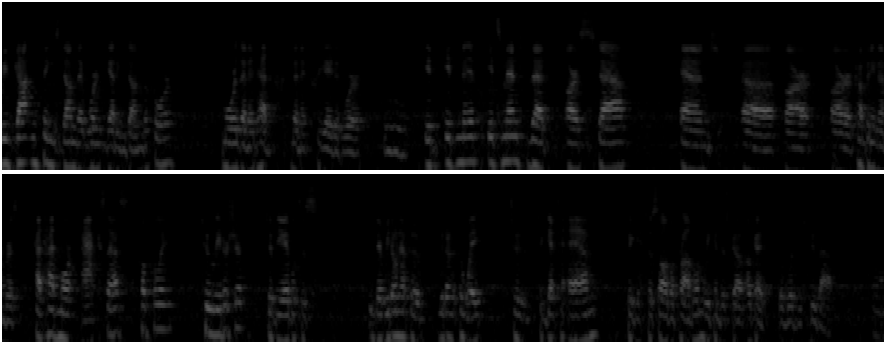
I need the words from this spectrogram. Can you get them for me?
we've gotten things done that weren't getting done before, more than it had than it created work. It it meant it's meant that our staff and uh, our our company members have had more access, hopefully, to leadership to be able to that we don't have to we don't have to wait to to get to Anne to get to solve a problem. We can just go, okay, we'll just do that. Right.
